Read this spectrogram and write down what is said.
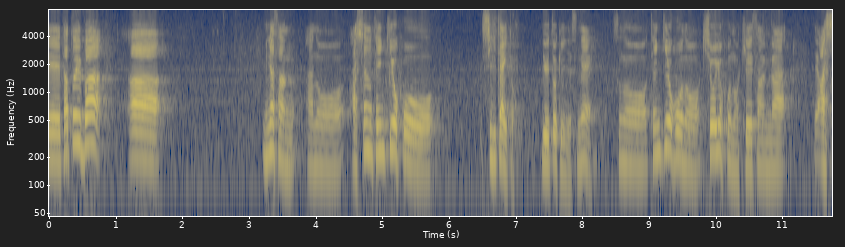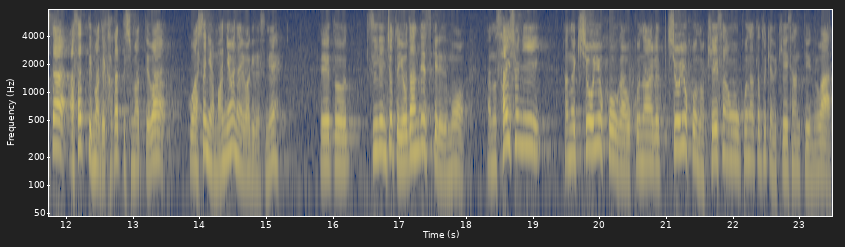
えー、例えばあ皆さんあの明日の天気予報を知りたいという時にですね、その天気予報の気象予報の計算が明日、明後日までかかってしまっては、こう明日には間に合わないわけですね。えーと、とついでにちょっと余談ですけれども、あの最初にあの気象予報が行われ気象予報の計算を行った時の計算っていうのは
